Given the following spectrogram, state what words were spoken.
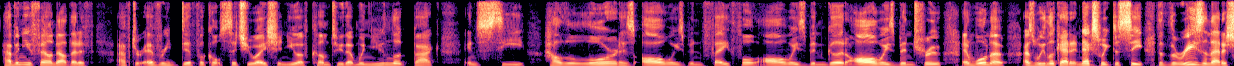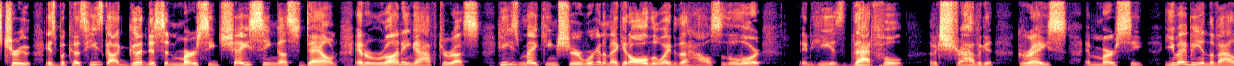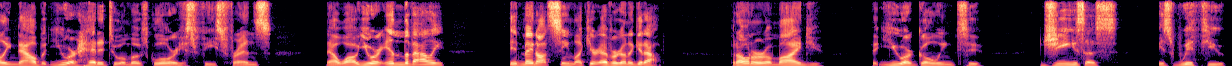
Haven't you found out that if after every difficult situation you have come to, that when you look back and see how the Lord has always been faithful, always been good, always been true, and we'll know as we look at it next week to see that the reason that is true is because He's got goodness and mercy chasing us down and running after us. He's making sure we're going to make it all the way to the house of the Lord, and He is that full of extravagant grace and mercy. You may be in the valley now, but you are headed to a most glorious feast, friends. Now, while you are in the valley, it may not seem like you're ever going to get out. But I want to remind you that you are going to. Jesus is with you,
